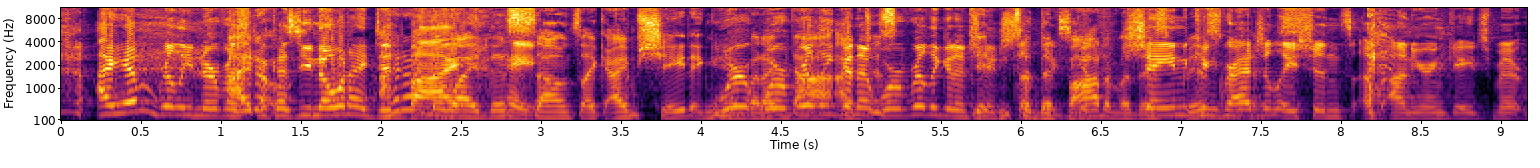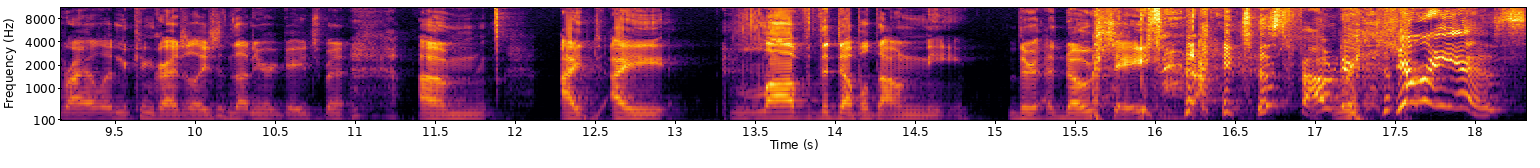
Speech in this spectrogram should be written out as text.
I am really nervous because you know what I did I don't buy. know why this hey, sounds like I'm shading him, we're, but we're I'm really not. Gonna just we're really gonna change to the subjects here. bottom of this Shane, business. congratulations on your engagement. Ryland, congratulations on your engagement. Um, I I love the double down knee. There, no shade. I just found it curious.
